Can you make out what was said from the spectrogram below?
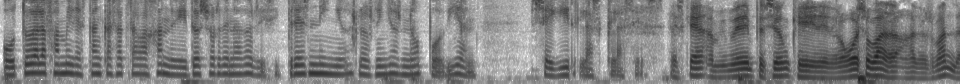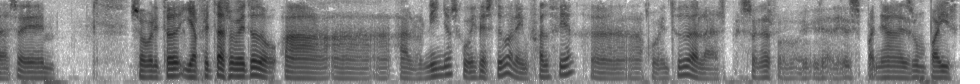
o toda la familia está en casa trabajando y hay dos ordenadores y tres niños, los niños no podían seguir las clases. Es que a mí me da impresión que desde luego eso va a, dos bandas. Eh, sobre todo y afecta sobre todo a, a, a, los niños, como dices tú, a la infancia, a la juventud, a las personas. España es un país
